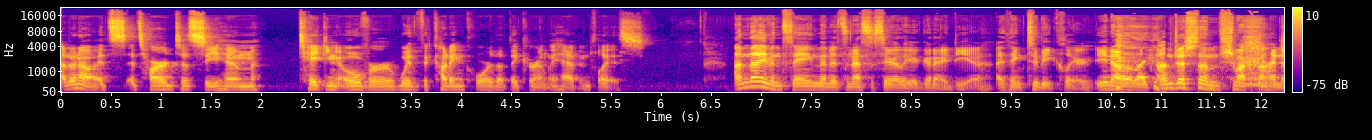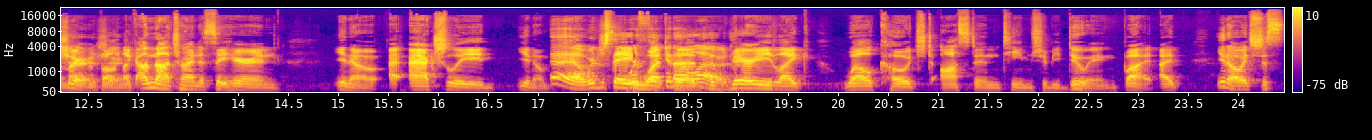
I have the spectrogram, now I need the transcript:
I don't know. It's it's hard to see him taking over with the cutting core that they currently have in place. I'm not even saying that it's necessarily a good idea. I think to be clear, you know, like I'm just some schmuck behind a Sure, microphone. sure. Like I'm not trying to sit here and, you know, actually, you know, Yeah, yeah we're just say we're what the, the very like well coached Austin team should be doing. But I, you know, it's just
